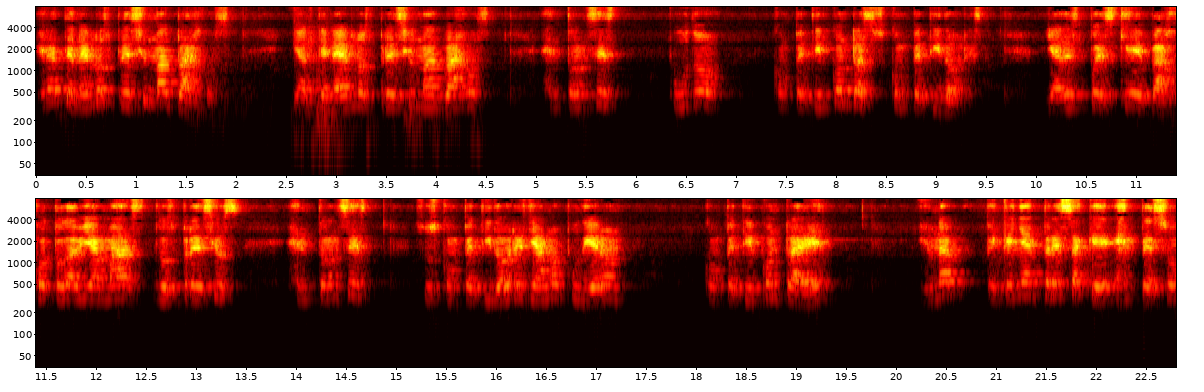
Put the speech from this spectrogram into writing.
era tener los precios más bajos. Y al tener los precios más bajos, entonces pudo competir contra sus competidores. Ya después que bajó todavía más los precios, entonces sus competidores ya no pudieron competir contra él. Y una pequeña empresa que empezó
